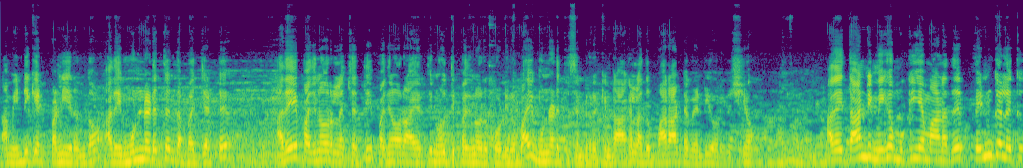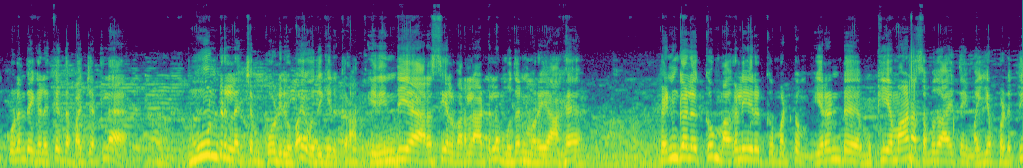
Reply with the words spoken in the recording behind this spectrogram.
நாம் இண்டிகேட் பண்ணியிருந்தோம். அதை முன்னெடுத்து இந்த பட்ஜெட்டு அதே பதினோரு லட்சத்தி பதினோராயிரத்தி நூற்றி பதினோரு கோடி ரூபாய் முன்னெடுத்து சென்றிருக்கின்றார்கள். அது பாராட்ட வேண்டிய ஒரு விஷயம். அதை தாண்டி மிக முக்கியமானது பெண்களுக்கு குழந்தைகளுக்கு இந்த பட்ஜெட்டில் மூன்று லட்சம் கோடி ரூபாய் ஒதுக்கியிருக்கிறார். இது இந்திய அரசியல் வரலாற்றில் முதன்முறையாக பெண்களுக்கும் மகளிருக்கும் மட்டும் இரண்டு முக்கியமான சமுதாயத்தை மையப்படுத்தி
